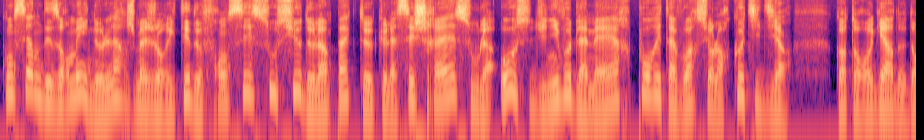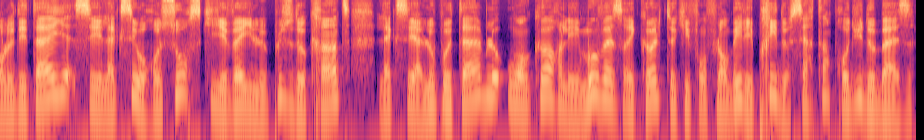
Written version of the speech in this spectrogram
concerne désormais une large majorité de Français soucieux de l'impact que la sécheresse ou la hausse du niveau de la mer pourrait avoir sur leur quotidien. Quand on regarde dans le détail, c'est l'accès aux ressources qui éveille le plus de craintes, l'accès à l'eau potable ou encore les mauvaises récoltes qui font flamber les prix de certains produits de base.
